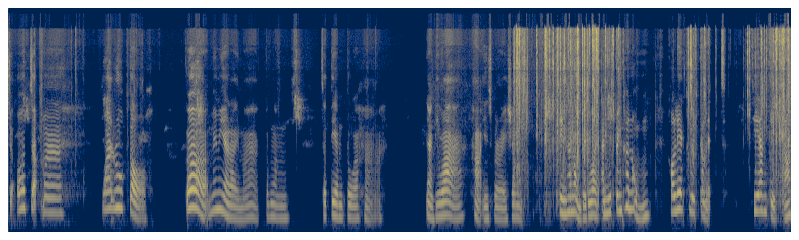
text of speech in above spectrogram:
JO จะมาวาดรูปต่อ ก็ไม่มีอะไรมากกำลังจะเตรียมตัวหา อย่างที่ว่าหาอินสปิเรชันกินขนมไปด้วย อันนี้เป็นขนมเขาเรียก Twiglet ที่อังกฤษเนาะ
